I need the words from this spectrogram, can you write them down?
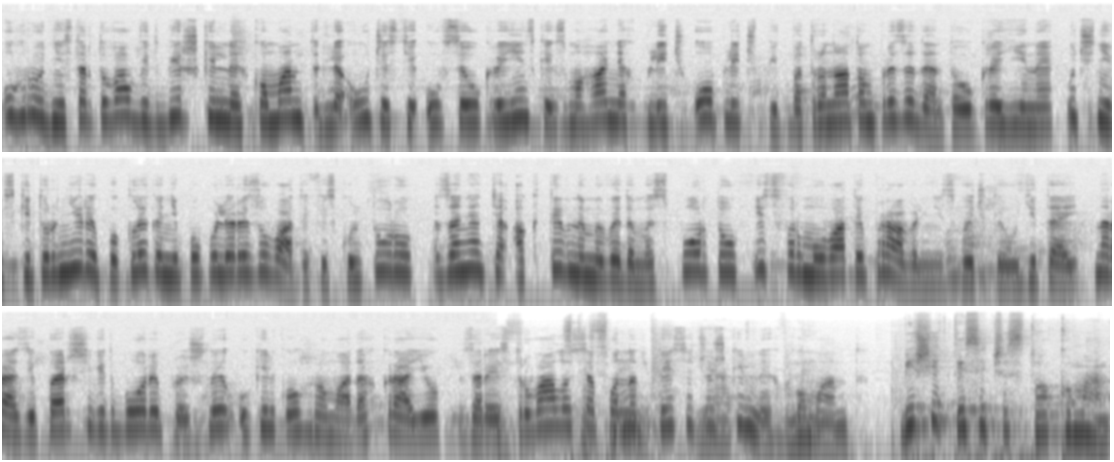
У грудні стартував відбір шкільних команд для участі у всеукраїнських змаганнях пліч-опліч під патронатом президента України. Учнівські турніри покликані популяризувати фізкультуру, заняття активними видами спорту і сформувати правильні звички у дітей. Наразі перші відбори пройшли у кількох громадах краю. Зареєструвалося понад тисячу шкільних команд. Більше як 1100 команд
